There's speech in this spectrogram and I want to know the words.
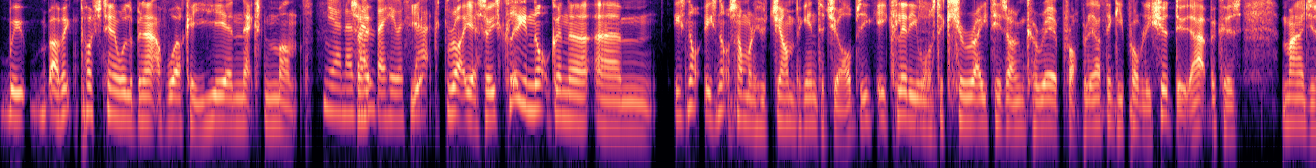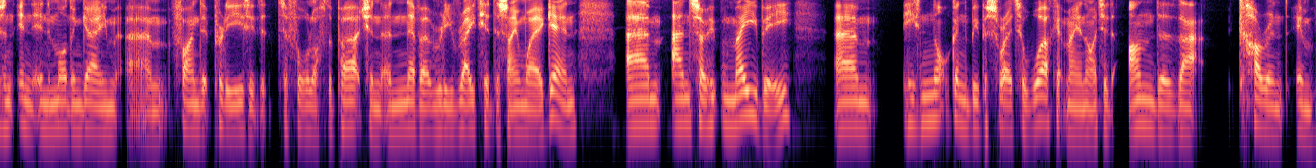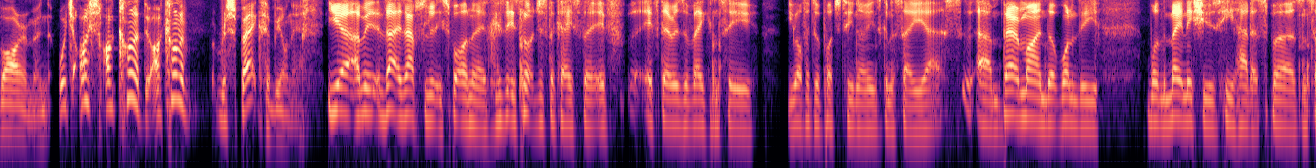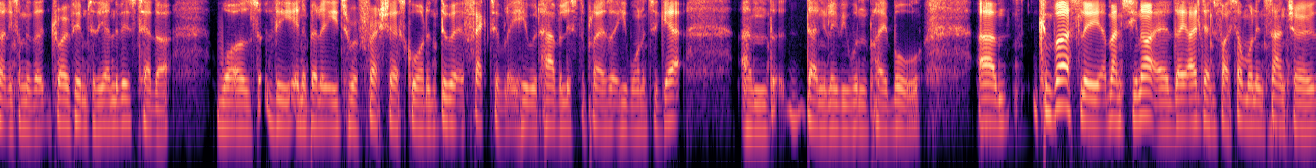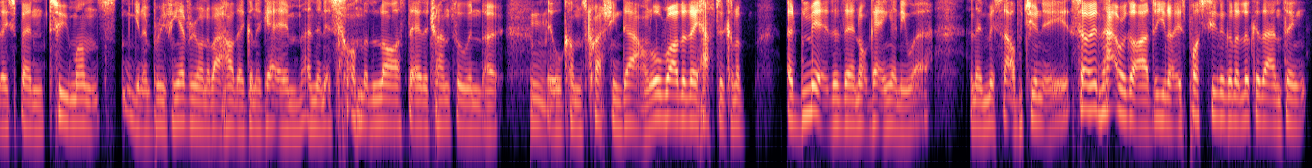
we I think Pochettino will have been out of work a year next month. Yeah, So- November he was yeah, sacked. right, yeah. So he's clearly not gonna. Um, he's not. He's not someone who's jumping into jobs. He, he clearly wants to curate his own career properly. And I think he probably should do that because managers in, in, in the modern game um, find it pretty easy to, to fall off the perch and, and never really rated the same way again. Um, and so maybe um, he's not going to be persuaded to work at Man United under that current environment, which I, I kind of do, I kind of respect to be honest. Yeah, I mean that is absolutely spot on there because it's not just the case that if if there is a vacancy, you offer to Pochettino, he's going to say yes. Um, bear in mind that one of the one of the main issues he had at Spurs, and certainly something that drove him to the end of his tether, was the inability to refresh their squad and do it effectively. He would have a list of players that he wanted to get, and Daniel Levy wouldn't play ball. Um, conversely, at Manchester United, they identify someone in Sancho. They spend two months, you know, briefing everyone about how they're going to get him, and then it's on the last day of the transfer window, it all comes crashing down. Or rather, they have to kind of admit that they're not getting anywhere and they miss that opportunity. So in that regard, you know, is Pochettino going to look at that and think,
